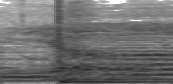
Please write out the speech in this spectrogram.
Yeah.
